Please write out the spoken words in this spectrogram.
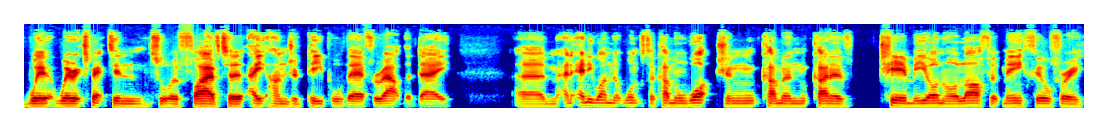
we're we're expecting sort of five to eight hundred people there throughout the day. Um, and anyone that wants to come and watch and come and kind of cheer me on or laugh at me, feel free.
